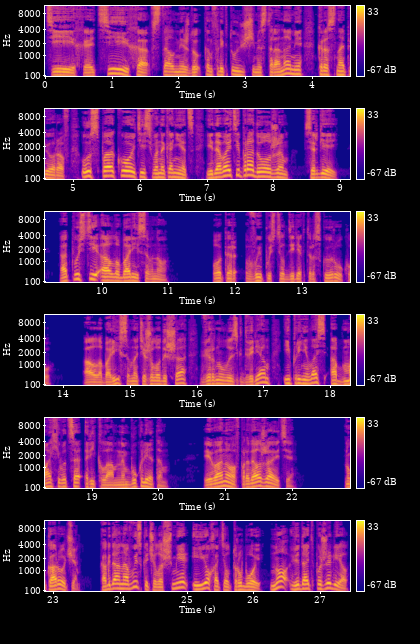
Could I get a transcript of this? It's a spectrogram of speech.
«Тихо, тихо!» — встал между конфликтующими сторонами Красноперов. «Успокойтесь вы, наконец, и давайте продолжим. Сергей, отпусти Аллу Борисовну!» Опер выпустил директорскую руку. Алла Борисовна, тяжело дыша, вернулась к дверям и принялась обмахиваться рекламным буклетом. «Иванов, продолжайте!» Ну, короче, когда она выскочила, шмель ее хотел трубой, но, видать, пожалел.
